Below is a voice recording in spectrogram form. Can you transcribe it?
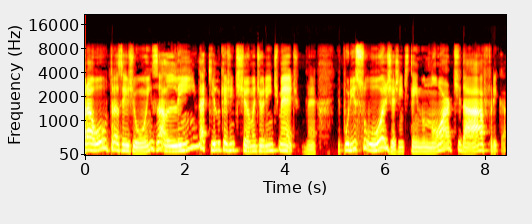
para outras regiões além daquilo que a gente chama de Oriente Médio. Né? E por isso hoje a gente tem no norte da África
